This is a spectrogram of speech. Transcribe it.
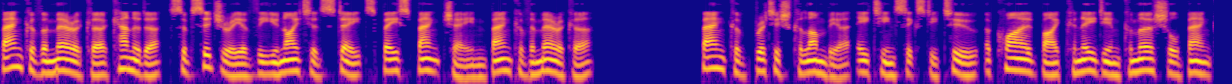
Bank of America Canada, subsidiary of the United States-based bank chain Bank of America Bank of British Columbia 1862 acquired by Canadian Commercial Bank.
